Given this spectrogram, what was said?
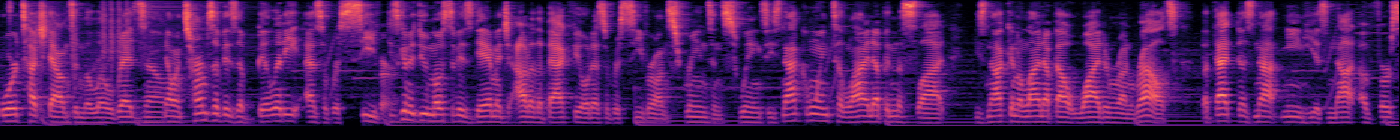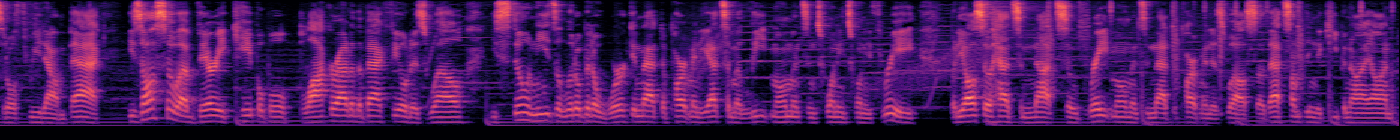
or touchdowns in the low red zone. Now, in terms of his ability as a receiver, he's going to do most of his damage out of the backfield as a receiver on screens and swings. He's not going to line up in the slot. He's not going to line up out wide and run routes, but that does not mean he is not a versatile three down back. He's also a very capable blocker out of the backfield as well. He still needs a little bit of work in that department. He had some elite moments in 2023, but he also had some not so great moments in that department as well. So that's something to keep an eye on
